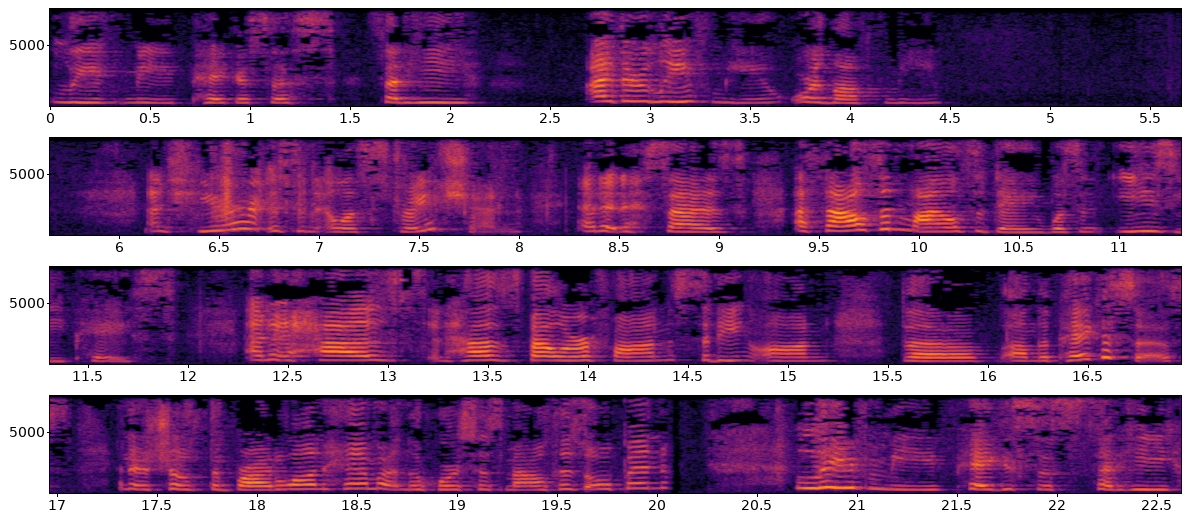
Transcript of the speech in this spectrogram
"Leave me, Pegasus," said he. "Either leave me or love me." And here is an illustration, and it says a thousand miles a day was an easy pace, and it has it has Bellerophon sitting on the on the Pegasus, and it shows the bridle on him, and the horse's mouth is open. Leave me, Pegasus, said he.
